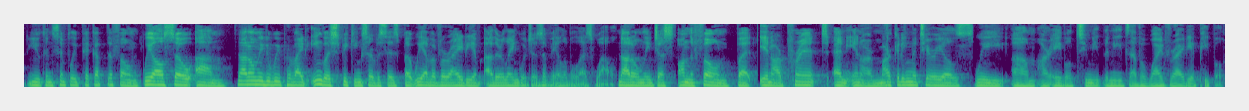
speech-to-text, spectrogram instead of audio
You can simply pick up the phone. We also, um, not only do we provide English speaking services, but we have a variety of other languages available as well. Not only just on the phone, but in our print and in our marketing materials, we um, are able to meet the needs of a wide variety of people.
